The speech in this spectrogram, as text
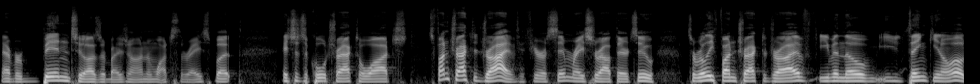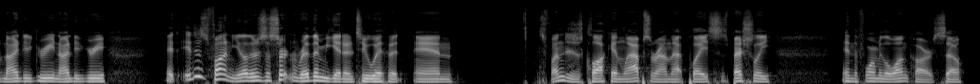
never been to Azerbaijan and watched the race, but it's just a cool track to watch. Fun track to drive if you're a sim racer out there too. It's a really fun track to drive, even though you think, you know, oh, 90 degree, 90 degree. It, it is fun. You know, there's a certain rhythm you get into with it, and it's fun to just clock in laps around that place, especially in the Formula One cars. So,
